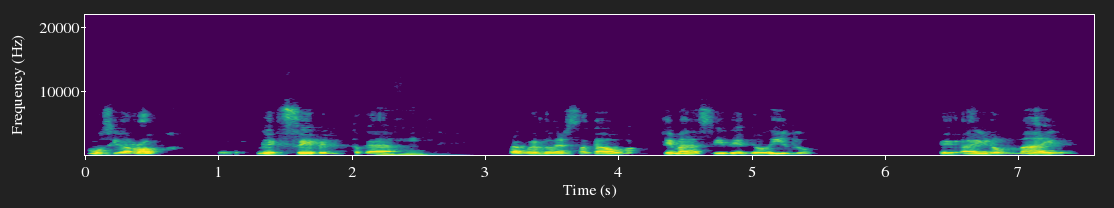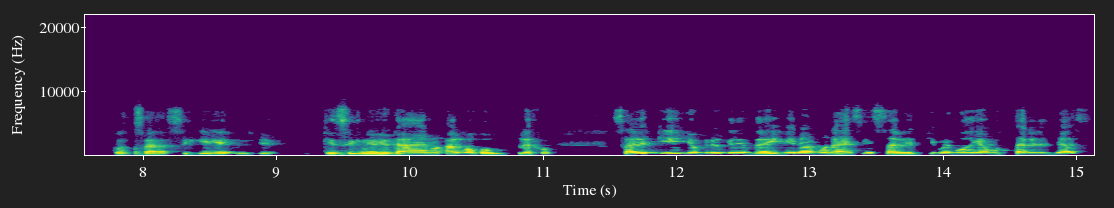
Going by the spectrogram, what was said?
música rock, Led Zeppelin tocaba. Me acuerdo haber sacado temas así de, de oído eh, Iron Man, cosas así que, que significaban algo complejo. ¿Sabes qué? Yo creo que desde ahí viene alguna vez sin saber que me podía gustar el jazz,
